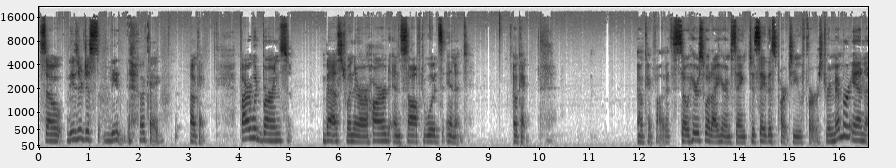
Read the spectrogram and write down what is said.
So these are just the okay. Okay. Firewood burns best when there are hard and soft woods in it. Okay. Okay, Father. So here's what I hear him saying to say this part to you first. Remember in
